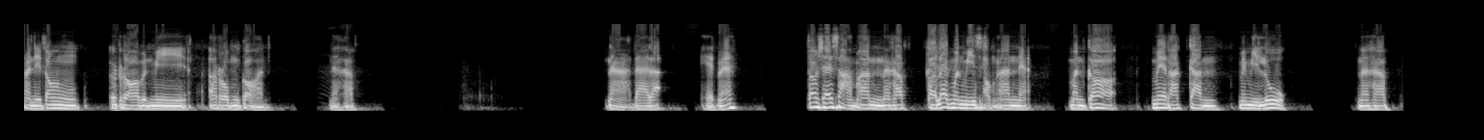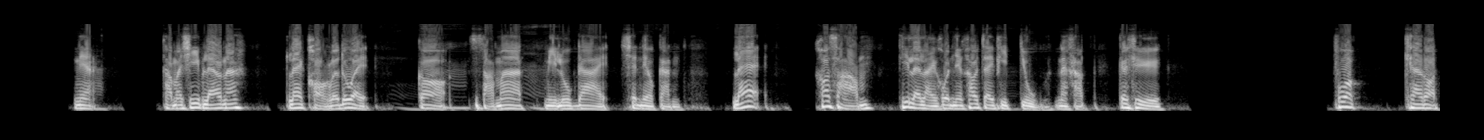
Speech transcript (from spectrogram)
อันนี้ต้องรอมันมีอารมณ์ก่อนนะครับน่าได้ละ เห็นไหมต้องใช้สามอันนะครับ ตอนแรกมันมีสองอันเนี่ย มันก็ไม่รักกันไม่มีลูกนะครับ เนี่ยทำอาชีพแล้วนะแลกของแล้วด้วย ก็สามารถมีลูกได้ เช่นเดียวกัน และข้อสามที่หลาย ๆ คนยังเข้าใจผิดอยู่นะครับ ก็คือ พวกแครอท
